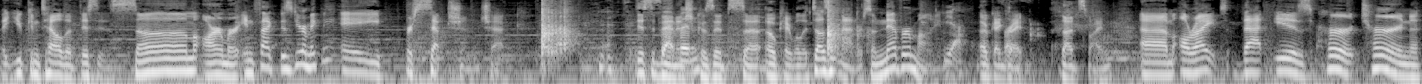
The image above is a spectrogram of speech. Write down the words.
but you can tell that this is some armor. In fact bizdira make me a perception check. Disadvantage because it's uh, okay well it doesn't matter so never mind. Yeah, okay great. That's fine. Um, all right that is her turn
